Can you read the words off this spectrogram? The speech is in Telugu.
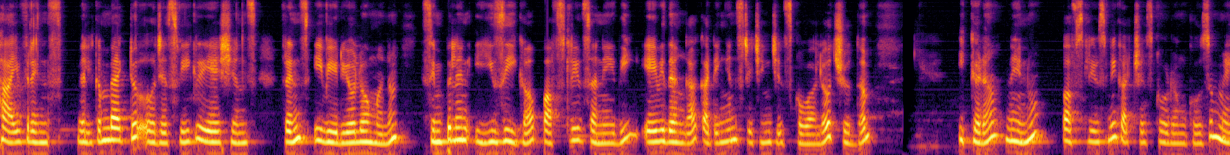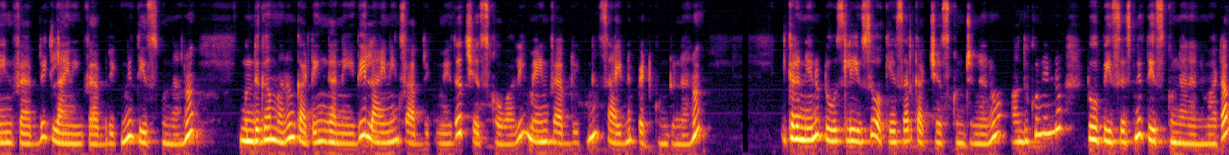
Hi friends welcome back to Ojaswi creations friends ఈ వీడియోలో మనం సింపుల్ అండ్ ఈజీగా పఫ్ స్లీవ్స్ అనేది ఏ విధంగా కటింగ్ అండ్ స్టిచ్చింగ్ చేసుకోవాలో చూద్దాం. ఇక్కడ నేను పఫ్ స్లీవ్స్ని కట్ చేసుకోవడం కోసం మెయిన్ ఫ్యాబ్రిక్ లైనింగ్ ఫ్యాబ్రిక్ని తీసుకున్నాను. ముందుగా మనం కటింగ్ అనేది లైనింగ్ ఫ్యాబ్రిక్ మీద చేసుకోవాలి. మెయిన్ ఫ్యాబ్రిక్ని సైడ్ని పెట్టుకుంటున్నాను. ఇక్కడ నేను టూ స్లీవ్స్ ఒకేసారి కట్ చేసుకుంటున్నాను. అందుకు నేను టూ పీసెస్ని తీసుకున్నాను అనమాట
